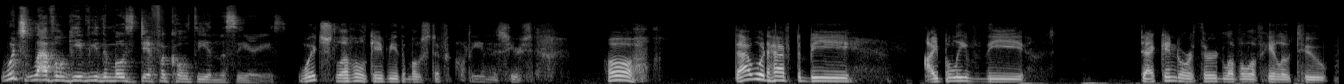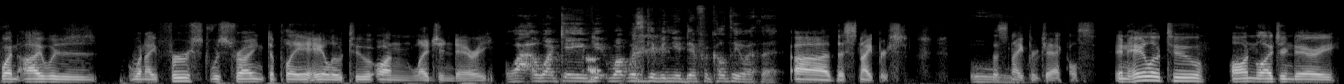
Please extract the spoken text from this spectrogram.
which level gave you the most difficulty in the series? Which level gave me the most difficulty in the series? Oh, that would have to be, I believe, the second or third level of Halo 2 when I was when I first was trying to play Halo 2 on Legendary. What what gave you what was giving you difficulty with it? Uh, the snipers, Ooh. the sniper jackals. In Halo 2 on Legendary,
